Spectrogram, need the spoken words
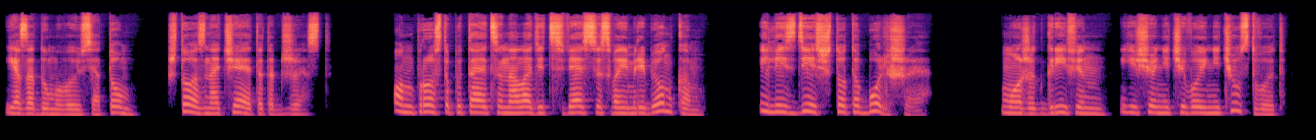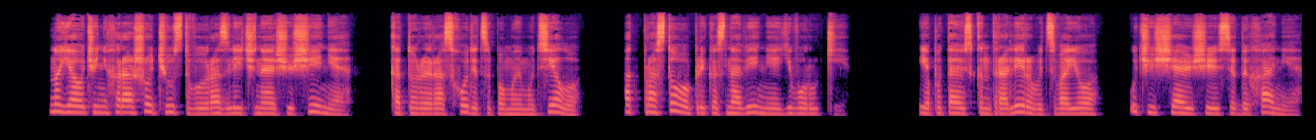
Я задумываюсь о том, что означает этот жест. Он просто пытается наладить связь со своим ребенком, или здесь что-то большее? Может, Гриффин еще ничего и не чувствует, но я очень хорошо чувствую различные ощущения, которые расходятся по моему телу от простого прикосновения его руки. Я пытаюсь контролировать свое учащающееся дыхание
